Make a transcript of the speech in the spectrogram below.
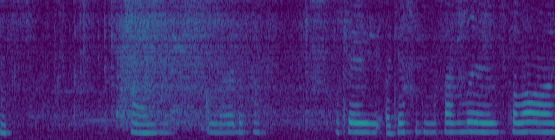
um, where the fuck- okay, I guess we can find Liz. Come on.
